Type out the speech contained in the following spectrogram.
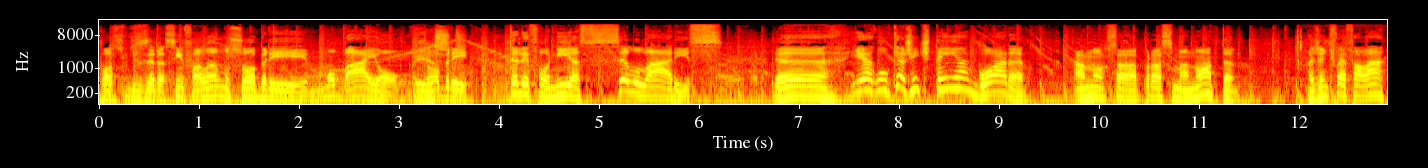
posso dizer assim, falamos sobre mobile, Isso. sobre telefonias celulares. Uh, e é o que a gente tem agora, a nossa próxima nota, a gente vai falar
